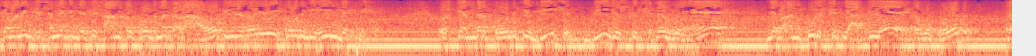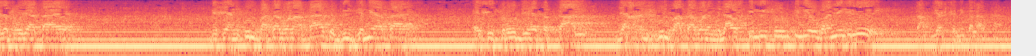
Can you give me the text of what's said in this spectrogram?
इसके माने जिस समय की व्यक्ति शांत तो क्रोध न कर रहा हो तो ये तो क्रोध विहीन व्यक्ति है। उसके अंदर क्रोध के बीच बीज उसके छिपे हुए हैं। जब अनुकूल स्थिति आती है तो वो क्रोध प्रकट हो जाता है। जैसे अनुकूल वातावरण आता है तो बीज जमे आता है। ऐसे क्रोध जो है तत्काल, जहाँ अनुकूल वातावरण मिला उसके लिए, क्रोध के लिए, उभरने के लिए काम जट से निकल आता है।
